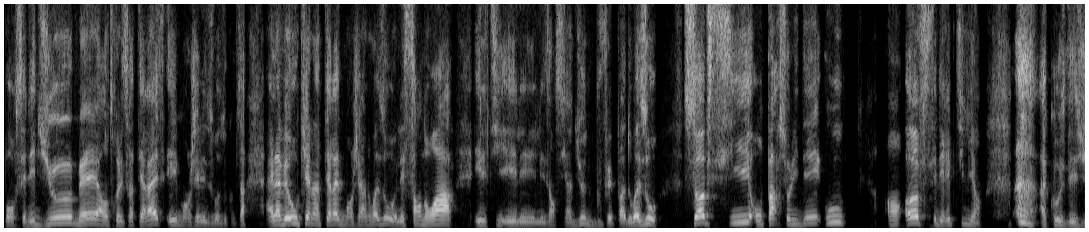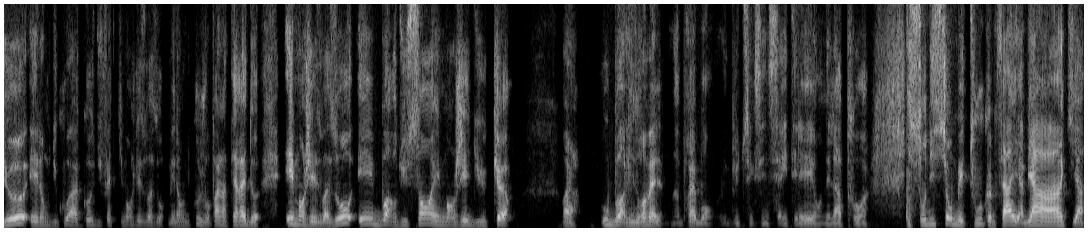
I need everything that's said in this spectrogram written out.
bon, c'est des dieux, mais entre les extraterrestres et manger les oiseaux comme ça. Elle avait aucun intérêt de manger un oiseau. Les sangs noirs et, les, anciens dieux ne bouffaient pas d'oiseaux. Sauf si on part sur l'idée où en off, c'est des reptiliens à cause des yeux et donc du coup à cause du fait qu'ils mangent des oiseaux. Mais donc du coup, je vois pas l'intérêt de et manger les oiseaux et boire du sang et manger du cœur. Ou boire l'hydromel. Après, bon, le but, c'est que c'est une série télé. On est là pour. Ils se sont dit, si on met tout comme ça, il y a bien un qui a.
